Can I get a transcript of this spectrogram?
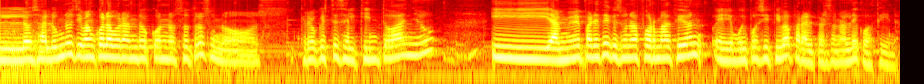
los alumnos llevan colaborando con nosotros unos, creo que este es el quinto año, y a mí me parece que es una formación eh, muy positiva para el personal de cocina.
